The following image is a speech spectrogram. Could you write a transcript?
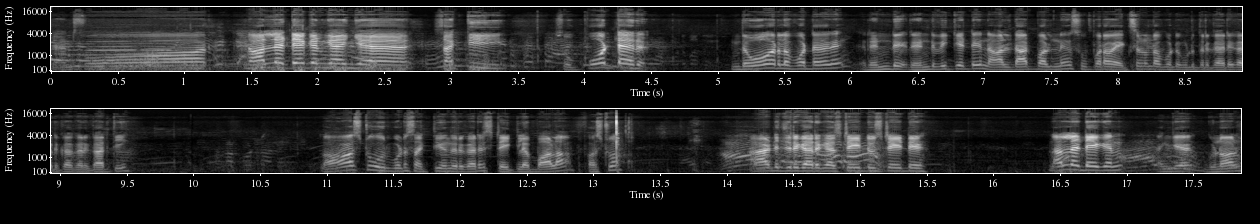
சான்ஸ் ஃபார் நல்ல டேக்கனுங்க இங்கே. சக்தி. ஸோ போட்டார். இந்த ஓவரில் போட்டார். ரெண்டு ரெண்டு விக்கெட்டு நாலு டாட் பால்னு சூப்பராக எக்ஸலண்ட்டாக போட்டு கொடுத்துருக்காரு. கடுக்கா கடு கார்த்தி. லாஸ்ட் ஓவர் போட்டு சக்தி வந்திருக்காரு. ஸ்டேக்கில் பாலா ஃபர்ஸ்ட் ஒன் அடிச்சிருக்காருங்க ஸ்டேட் டு ஸ்டேட்டு நல்ல டேக்கன் அங்கே குணால்.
